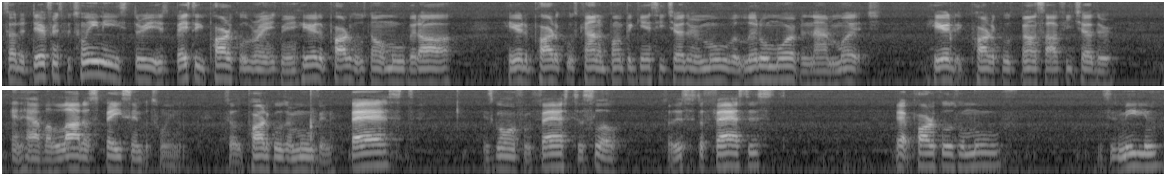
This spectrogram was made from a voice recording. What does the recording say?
So the difference between these three is basically particle arrangement. Here the particles don't move at all. Here the particles kind of bump against each other and move a little more, but not much. Here the particles bounce off each other and have a lot of space in between them. So the particles are moving fast. It's going from fast to slow. So this is the fastest that particles will move. This is medium.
